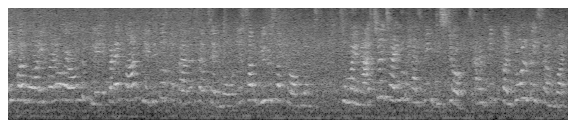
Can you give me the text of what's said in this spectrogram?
If I want, if I know I want to play, but I can't play because my parents have said no, there's some to some problems. So my natural childhood has been disturbed, has been controlled by someone.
